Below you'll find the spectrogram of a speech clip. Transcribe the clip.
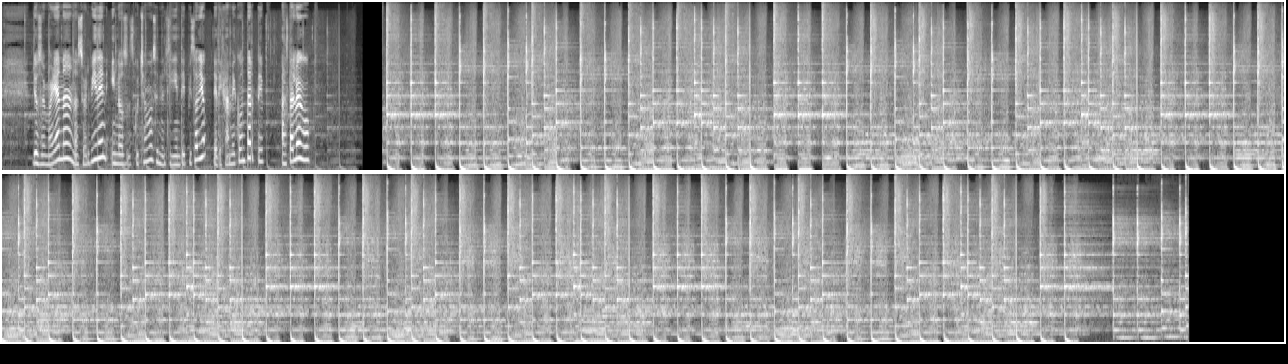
Yo soy Mariana, no se olviden y nos escuchamos en el siguiente episodio de Déjame contarte. Hasta luego.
